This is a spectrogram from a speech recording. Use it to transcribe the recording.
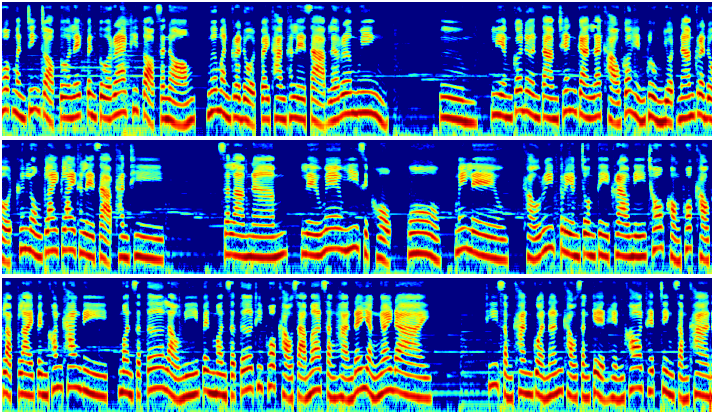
พวกมันจิ้งจอกตัวเล็กเป็นตัวแรกที่ตอบสนอง เมื่อมันกระโดดไปทางทะเลสาบและเริ่มวิ่ง อืมเลียมก็เดินตามเช่นกันและเขาก็เห็นกลุ่มหยดน้ำกระโดดขึ้นลงใกล้ๆทะเลสาบทันที สลามน้ำเลเวล 26 โอ้ ไม่เลวเขารีบเตรียมโจมตีคราวนี้โชคของพวกเขากลับกลายเป็นค่อนข้างดี มอนสเตอร์เหล่านี้เป็นมอนสเตอร์ที่พวกเขาสามารถสังหารได้อย่างง่ายดายที่สำคัญกว่านั้นเขาสังเกตเห็นข้อเท็จจริงสำคัญ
